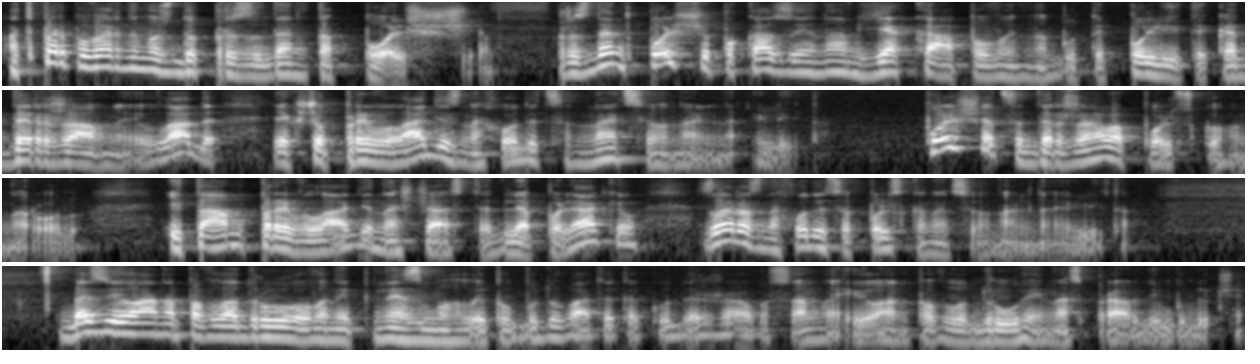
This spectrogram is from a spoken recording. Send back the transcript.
А тепер повернемось до президента Польщі. Президент Польщі показує нам, яка повинна бути політика державної влади, якщо при владі знаходиться національна еліта. Польща це держава польського народу. І там при владі, на щастя, для поляків зараз знаходиться польська національна еліта. Без Іоанна Павла II вони б не змогли побудувати таку державу. Саме Іоанн Павло II, насправді, будучи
